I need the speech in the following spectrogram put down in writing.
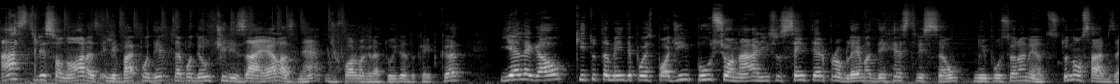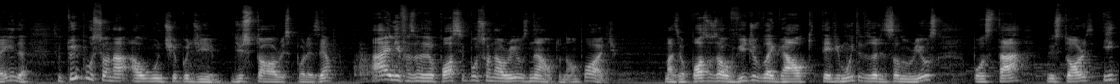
as trilhas sonoras, ele vai poder, tu vai poder utilizar elas, né, de forma gratuita do CapCut, e é legal que tu também depois pode impulsionar isso sem ter problema de restrição no impulsionamento. Se tu não sabes ainda, se tu impulsionar algum tipo de, de stories, por exemplo, ah, Elifas, mas eu posso impulsionar o Reels? Não, tu não pode. Mas eu posso usar o vídeo legal que teve muita visualização no Reels, postar no Stories e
